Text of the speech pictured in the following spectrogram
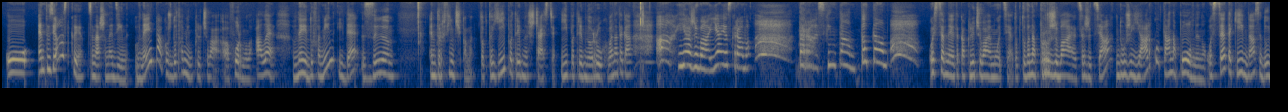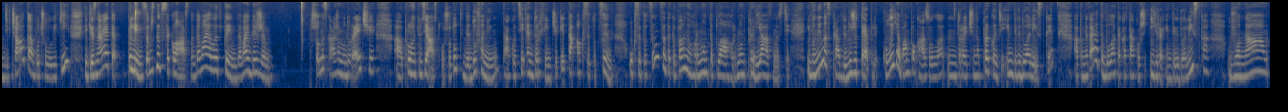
У ентузіастки, це наша Надін, в неї також дофамін ключова формула, але в неї дофамін йде з ендорфінчиками. Тобто їй потрібно щастя, їй потрібно рух. Вона така: а, я жива, я яскрава, а, Тарас, він там, то там. А! Ось це в неї така ключова емоція. Тобто вона проживає це життя дуже ярко та наповнено. Ось це такі в нас ідуть дівчата або чоловіки, які знаєте, блін, завжди все класно, давай летим, давай біжим. Що ми скажемо, до речі, про ентузіастку? Що тут йде дофамін, так, оці ендорфінчики та окситоцин. Окситоцин це такий певний гормон тепла, гормон прив'язаності. І вони насправді дуже теплі. Коли я вам показувала, до речі, на прикладі індивідуалістки, а пам'ятаєте, була така також Іра індивідуалістка, вона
